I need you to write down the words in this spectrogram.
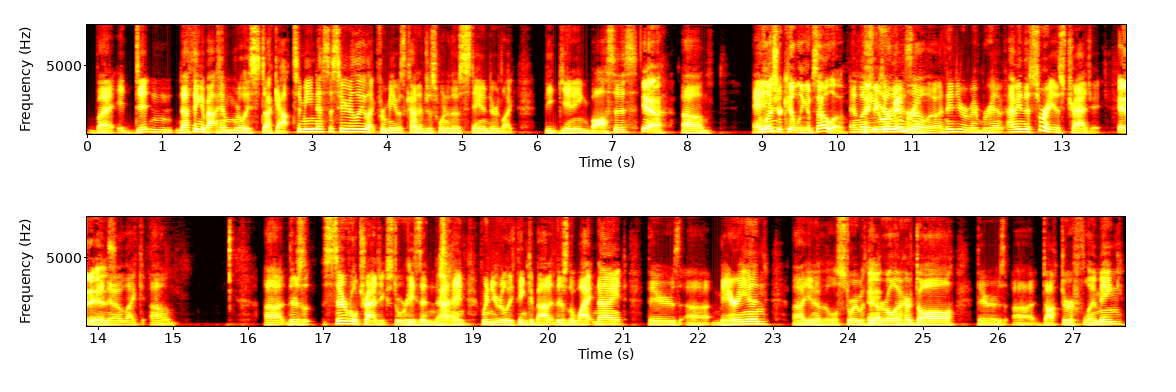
but it didn't. Nothing about him really stuck out to me necessarily. Like for me, it was kind of just one of those standard like beginning bosses. yeah, Um, and- unless you're killing him solo, unless then you're you killing him remember him. solo, and then you remember him. I mean, the story is tragic. It is. You know, like um, uh, there's several tragic stories in nine when you really think about it. There's the White Knight. There's uh, Marion. Uh, you know, the little story with the girl and her doll. There's uh, Doctor Fleming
